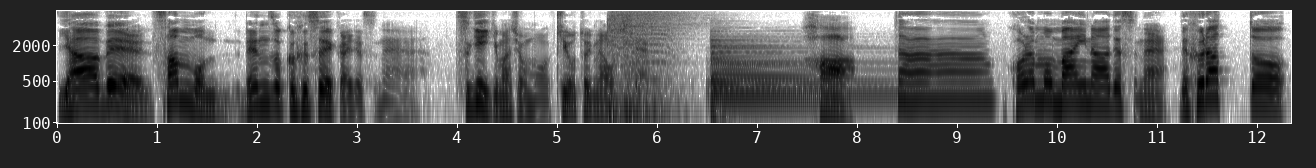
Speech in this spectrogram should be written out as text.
やべえ、3問連続不正解ですね。次行きましょう、もう気を取り直して。はあ。たーん。これもマイナーですね。で、フラット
